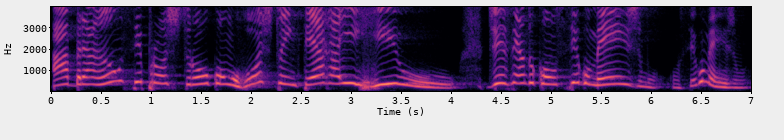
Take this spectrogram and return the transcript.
Abraão se prostrou com o rosto em terra e riu, dizendo consigo mesmo, consigo mesmo,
